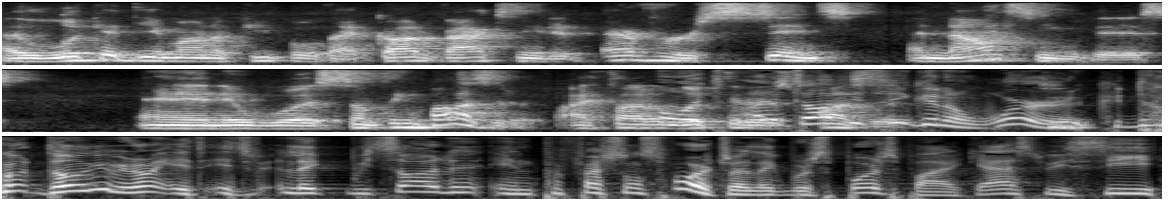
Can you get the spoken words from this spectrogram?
I look at the amount of people that got vaccinated ever since announcing this, and it was something positive. I thought it Oh, looked it's, it's obviously going to work. Don't, don't get me wrong. It's, it's like we saw it in, in professional sports, right? Like we're sports podcasts. We see,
